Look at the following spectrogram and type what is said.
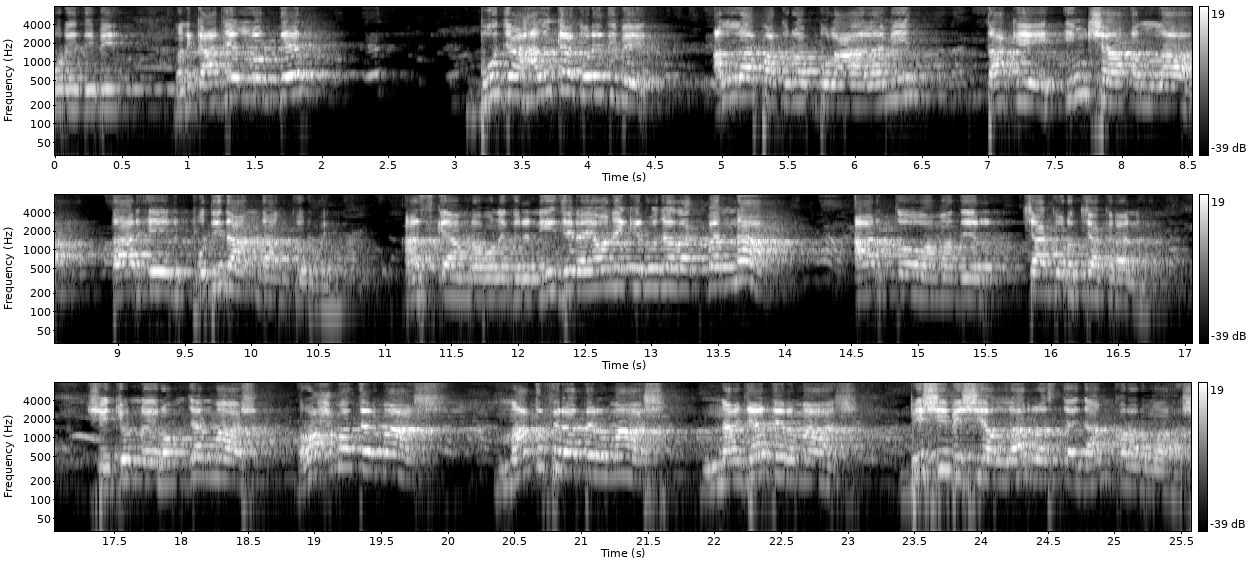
করে দিবে মানে কাজের লোকদের বোঝা হালকা করে দিবে, আল্লাহ পাক রব্বুল আলামিন তাকে ইনশা আল্লাহ তার এর প্রতিদান দান করবেন। আজকে আমরা মনে করি নিজেরাই অনেকে রোজা রাখবেন না, আর তো আমাদের চাকর চাকরানি। সেই জন্য রমজান মাস, রহমতের মাস মাগফিরাতের মাস, নাজাতের মাস, বেশি বেশি আল্লাহর রাস্তায় দান করার মাস।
